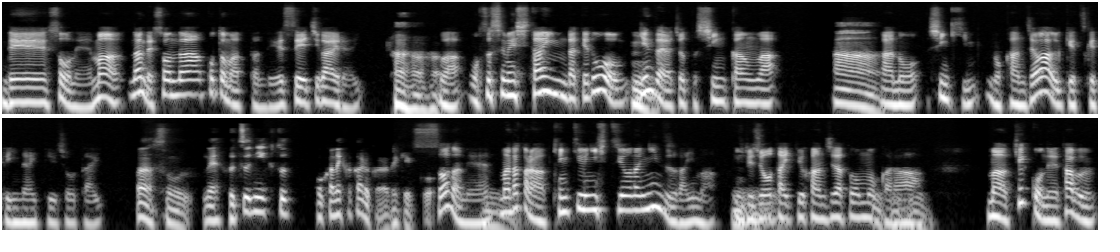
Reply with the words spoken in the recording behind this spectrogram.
で、そうね。まあ、なんでそんなこともあったんで、SH 外来。はおすすめしたいんだけど、うん現在はちょっと新刊は、ああ。あの、新規の患者は受け付けていないっていう状態。まあそうね。普通に行くとお金かかるからね、結構。そうだね。うんまあだから研究に必要な人数が今いる状態っていう感じだと思うから、うんまあ結構ね、多分、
